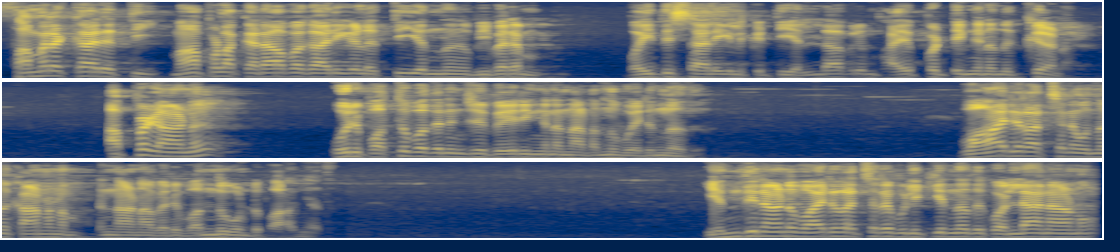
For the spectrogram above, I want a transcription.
സമരക്കാരെത്തി മാപ്പിള കലാപകാരികൾ എത്തി എന്ന് വിവരം വൈദ്യശാലയിൽ കിട്ടി. എല്ലാവരും ഭയപ്പെട്ട് ഇങ്ങനെ നിൽക്കുകയാണ്. അപ്പോഴാണ് ഒരു പത്ത് പതിനഞ്ച് പേരിങ്ങനെ നടന്നു വരുന്നത്. വാര്യറച്ചനെ ഒന്ന് കാണണം എന്നാണ് അവർ വന്നുകൊണ്ട് പറഞ്ഞത്. എന്തിനാണ് വാര്യറച്ചനെ വിളിക്കുന്നത്? കൊല്ലാനാണോ?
